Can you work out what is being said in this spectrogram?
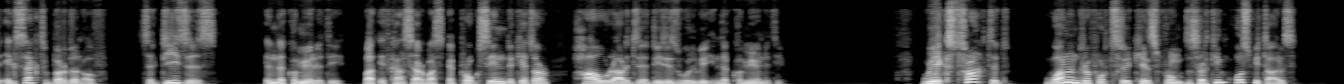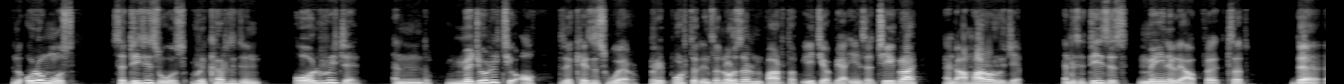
the exact burden of the disease in the community, but it can serve as a proxy indicator how large the disease will be in the community. We extracted 143 cases from the 13 hospitals, and almost the disease was recorded in all regions, and majority of the cases were reported in the northern part of Ethiopia in the Tigray and Amhara region, and the disease mainly affected the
